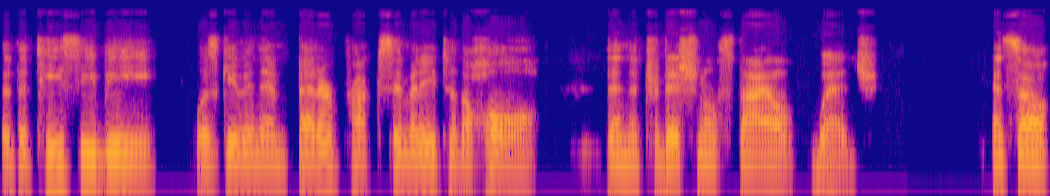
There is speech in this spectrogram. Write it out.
that the TCB was giving them better proximity to the hole than the traditional style wedge. And so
